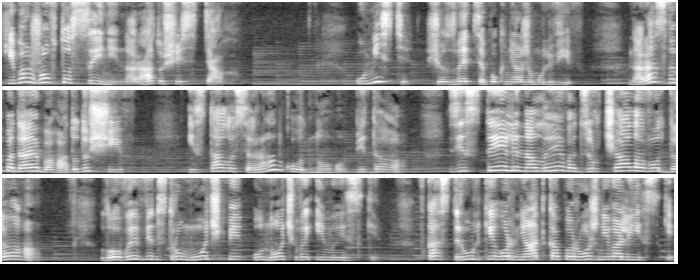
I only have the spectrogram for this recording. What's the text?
хіба жовто-синій на ратуші стяг. У місті, що зветься по княжому Львів, нараз випадає багато дощів, І сталося ранку одного біда. Зі стелі на лева дзюрчала вода. Ловив він струмочки у ночви і миски, в кастрюльки горнятка порожні валізки,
